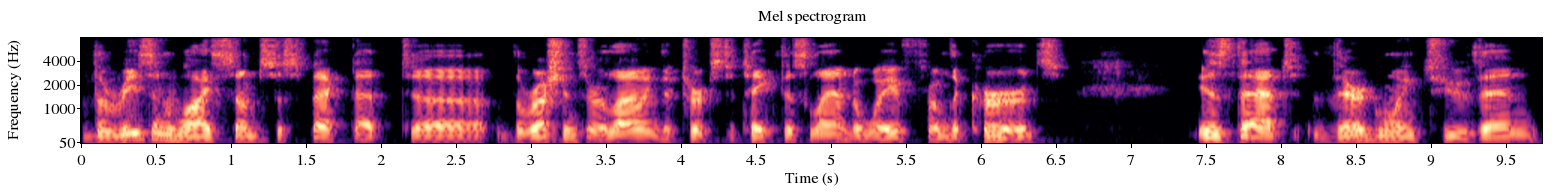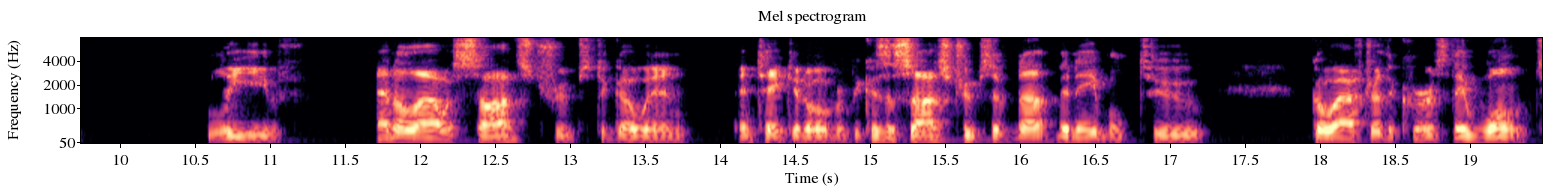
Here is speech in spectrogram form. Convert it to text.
the reason why some suspect that uh, the Russians are allowing the Turks to take this land away from the Kurds is that they're going to then leave and allow Assad's troops to go in and take it over because Assad's troops have not been able to go after the Kurds. They won't.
